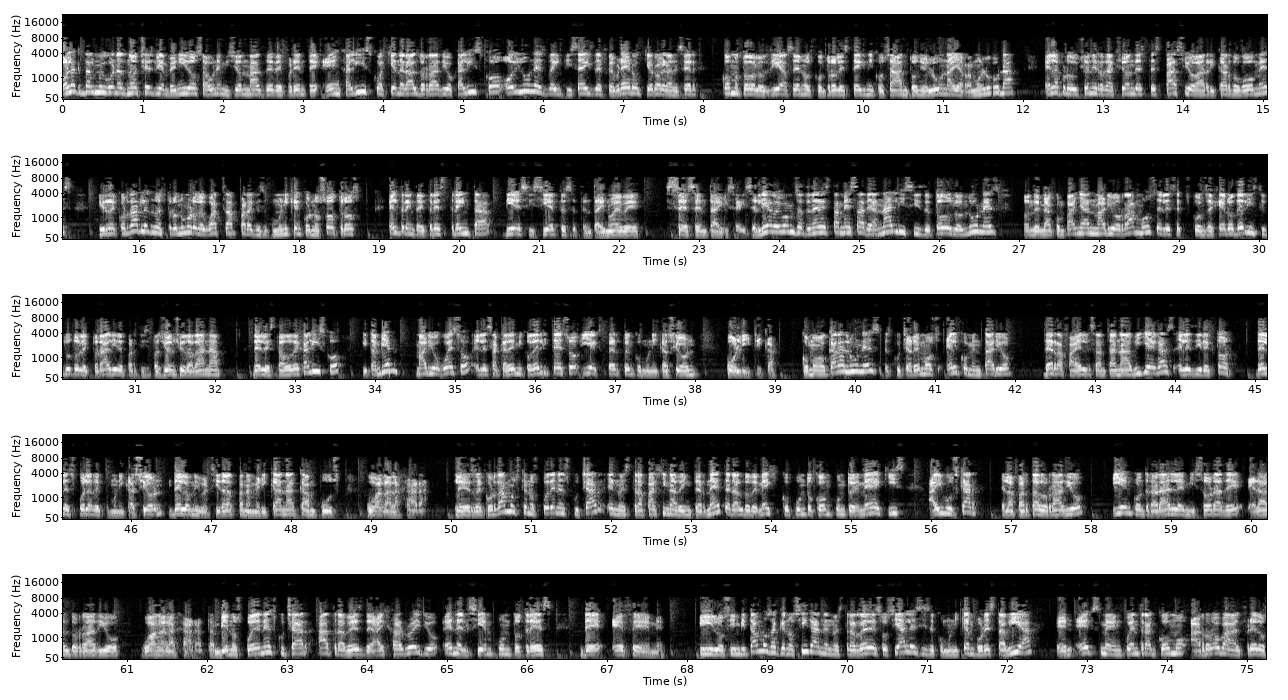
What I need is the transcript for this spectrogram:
Hola, ¿qué tal? Muy buenas noches. Bienvenidos a una emisión más de De Frente en Jalisco, aquí en Heraldo Radio Jalisco. Hoy lunes 26 de febrero quiero agradecer, como todos los días, en los controles técnicos a Antonio Luna y a Ramón Luna, en la producción y redacción de este espacio a Ricardo Gómez y recordarles nuestro número de WhatsApp para que se comuniquen con nosotros, el 3330 1779 66. El día de hoy vamos a tener esta mesa de análisis de todos los lunes donde me acompañan Mario Ramos, él es ex consejero del Instituto Electoral y de Participación Ciudadana del Estado de Jalisco, y también Mario Hueso, él es académico del ITESO y experto en comunicación política. Como cada lunes, escucharemos el comentario de Rafael Santana Villegas, él es director de la Escuela de Comunicación de la Universidad Panamericana Campus Guadalajara. Les recordamos que nos pueden escuchar en nuestra página de internet heraldodemexico.com.mx, ahí buscar el apartado radio y encontrarán la emisora de Heraldo Radio Guadalajara. También nos pueden escuchar a través de iHeartRadio en el 100.3 de FM. Y los invitamos a que nos sigan en nuestras redes sociales y se comuniquen por esta vía. En X me encuentran como arroba Alfredo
